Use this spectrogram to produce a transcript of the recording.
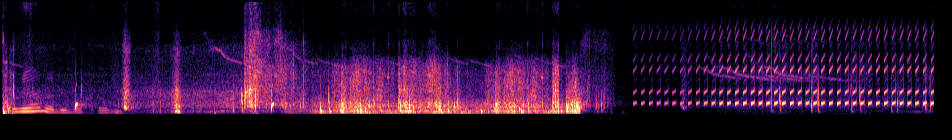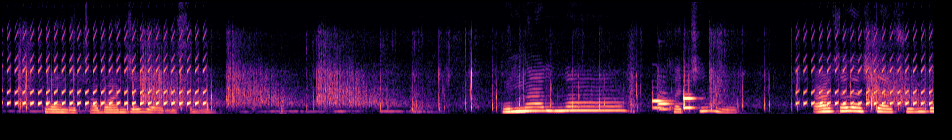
Buraya da bir bakalım. Ne? Tabanca geldi sana. Bunlarla kaçılmıyor. Arkadaşlar şurada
